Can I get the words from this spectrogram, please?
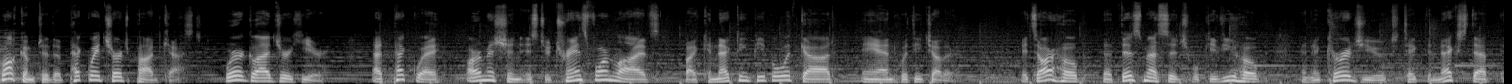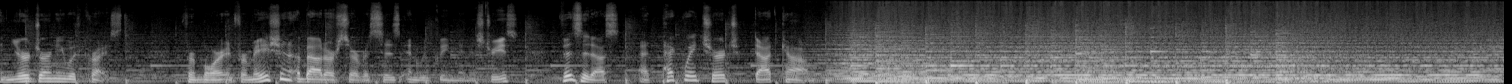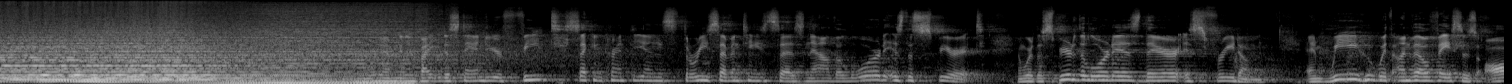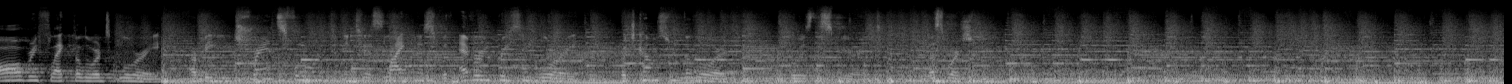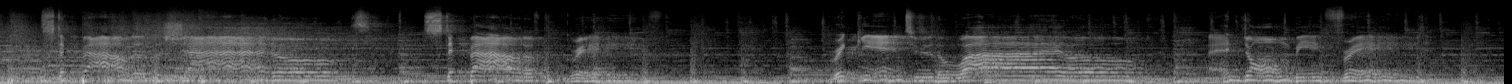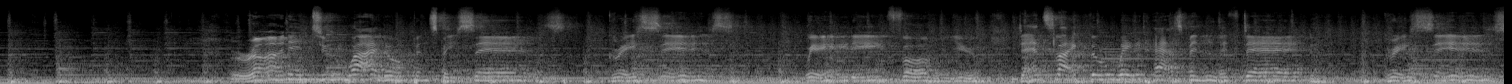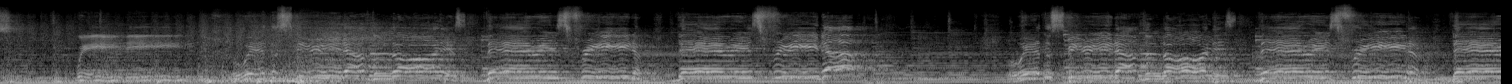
Welcome to the Pequea Church Podcast. We're glad you're here. At Pequea, our mission is to transform lives by connecting people with God and with each other. It's our hope that this message will give you hope and encourage you to take the next step in your journey with Christ. For more information about our services and weekly ministries, visit us at pequeachurch.com. to stand to your feet. 2 Corinthians 3:17 says, "Now the Lord is the Spirit, and where the Spirit of the Lord is, there is freedom. And we who with unveiled faces all reflect the Lord's glory are being transformed into his likeness with ever increasing glory, which comes from the Lord, who is the Spirit." Let's worship him. Grave, break into the wild, and don't be afraid. Run into wide open spaces, graces waiting for you. Dance like the weight has been lifted. Grace is waiting. Where the Spirit of the Lord is, there is freedom. There is freedom. Where the Spirit of the Lord is, there is freedom. There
